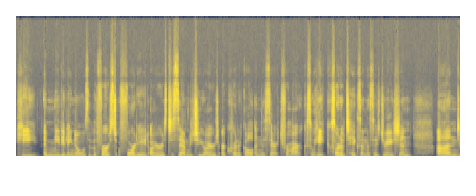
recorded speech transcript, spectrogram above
He immediately knows that the first 48 hours to 72 hours are critical in the search for Mark. So he sort of takes in the situation and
